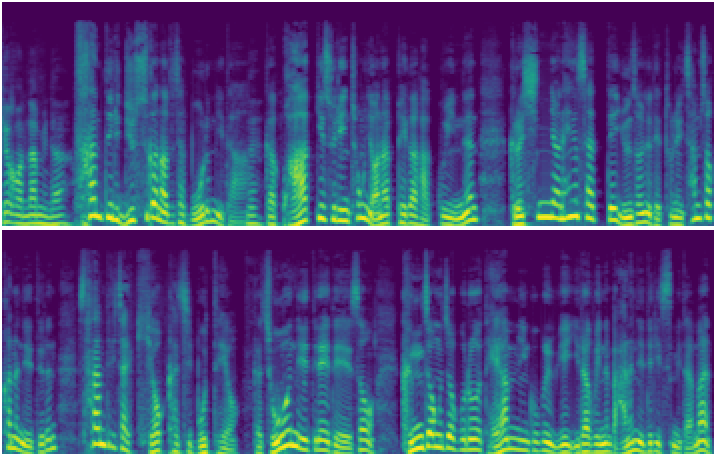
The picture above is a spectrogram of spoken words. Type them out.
기억 안 납니다. 사람들이 뉴스가 나도 잘 모릅니다. 네. 그러니까 과학기술인 총연합회가 갖고 있는 그런 신년 행사 때 윤석열 대통령이 참석하는 일들은 사람들이 잘 기억하지 못해요. 그러니까 좋은 일들에 대해서 긍정적으로 대한민국을 위해 일하고 있는 많은 일들이 있습니다만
